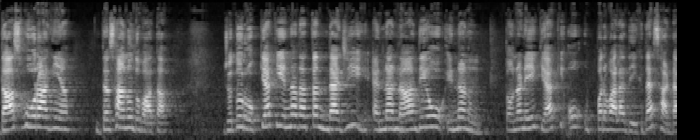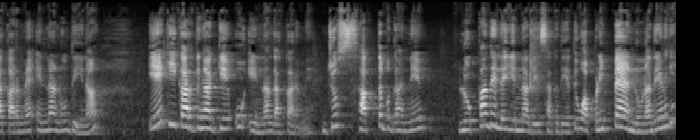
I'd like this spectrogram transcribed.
10 ਹੋਰ ਆ ਗਈਆਂ, ਦਸਾਂ ਨੂੰ ਦਵਾਤਾ। ਜਦੋਂ ਰੋਕਿਆ ਕਿ ਇਹਨਾਂ ਦਾ ਧੰਦਾ ਜੀ, ਇੰਨਾ ਨਾ ਦਿਓ ਇਹਨਾਂ ਨੂੰ, ਤਾਂ ਉਹਨਾਂ ਨੇ ਇਹ ਕਿਹਾ ਕਿ ਉਹ ਉੱਪਰ ਵਾਲਾ ਦੇਖਦਾ ਸਾਡਾ ਕਰਮ ਹੈ, ਇਹਨਾਂ ਨੂੰ ਦੇਣਾ। ਇਹ ਕੀ ਕਰਦੀਆਂ ਅੱਗੇ? ਉਹ ਇਹਨਾਂ ਦਾ ਕਰਮ ਹੈ, ਜੋ ਸੱਤ ਬਗਾਨੇ ਲੋਕਾਂ ਦੇ ਲਈ ਇੰਨਾ ਦੇ ਸਕਦੇ ਆ, ਤੇ ਉਹ ਆਪਣੀ ਭੈਣ ਨੂੰ ਨਾ ਦੇਣਗੇ।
